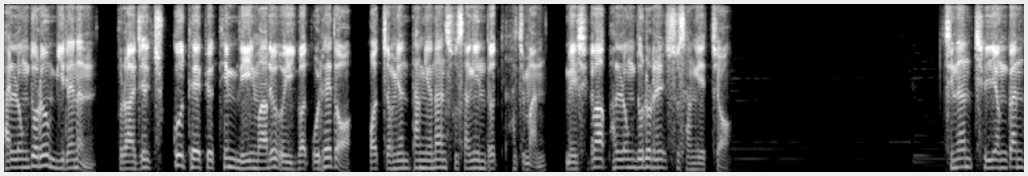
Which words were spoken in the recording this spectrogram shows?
발롱도르 미래는 브라질 축구 대표팀 네이마르의 것 올해도 어쩌면 당연한 수상인 듯 하지만 메시가 발롱도르를 수상했죠. 지난 7년간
